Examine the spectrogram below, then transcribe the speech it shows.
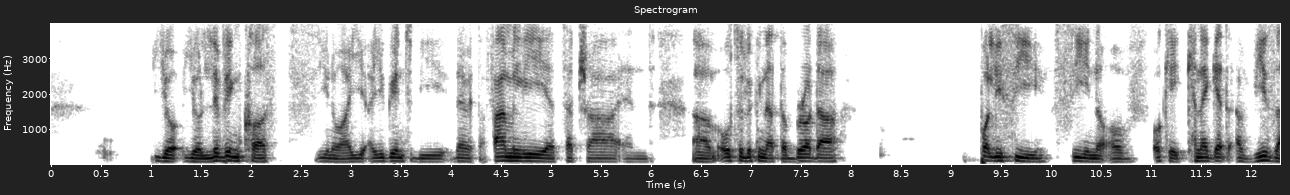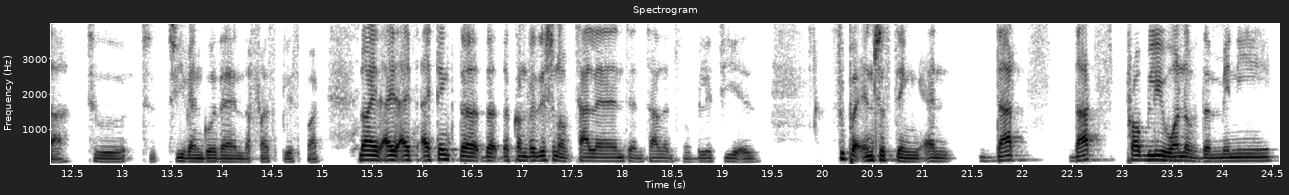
your your living costs you know are you, are you going to be there with a family etc and um, also looking at the broader policy scene of okay can i get a visa to to, to even go there in the first place? But no i i, I think the, the the conversation of talent and talent mobility is super interesting. And that's that's probably one of the many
